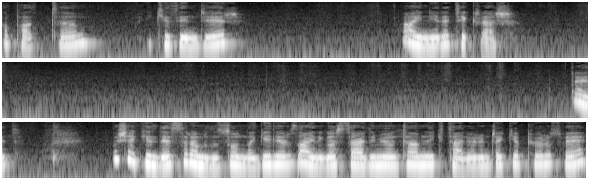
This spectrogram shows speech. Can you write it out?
Kapattım. 2 zincir. Aynı yere tekrar. Evet. Bu şekilde sıramızın sonuna geliyoruz. Aynı gösterdiğim yöntemle iki tane örümcek yapıyoruz ve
